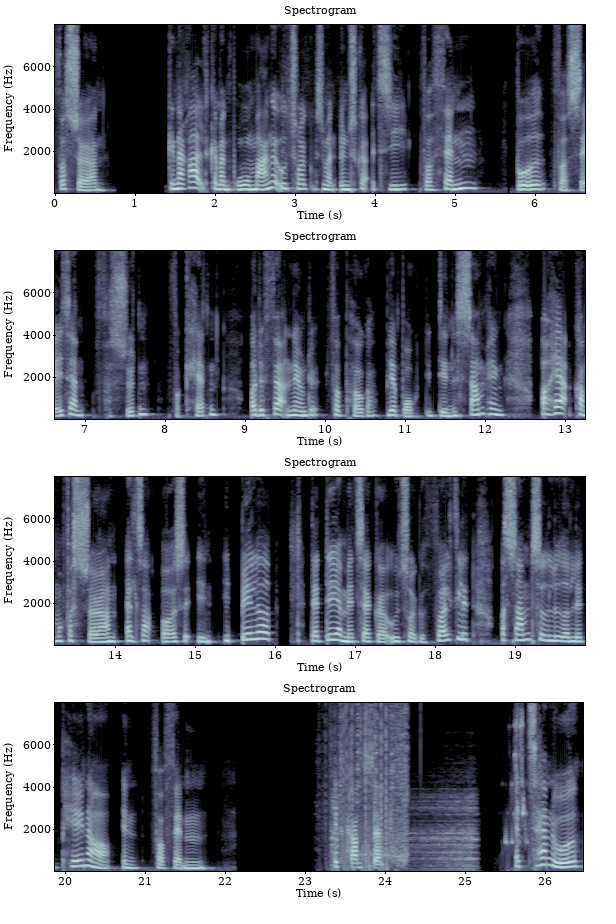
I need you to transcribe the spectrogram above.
for søren. Generelt kan man bruge mange udtryk, hvis man ønsker at sige for fanden, både for satan, for søtten, for katten og det før nævnte for pokker bliver brugt i denne sammenhæng, og her kommer for søren altså også ind i billedet, da det er med til at gøre udtrykket folkeligt, og samtidig lyder lidt pænere end for fanden. Et græns salt. At tage noget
